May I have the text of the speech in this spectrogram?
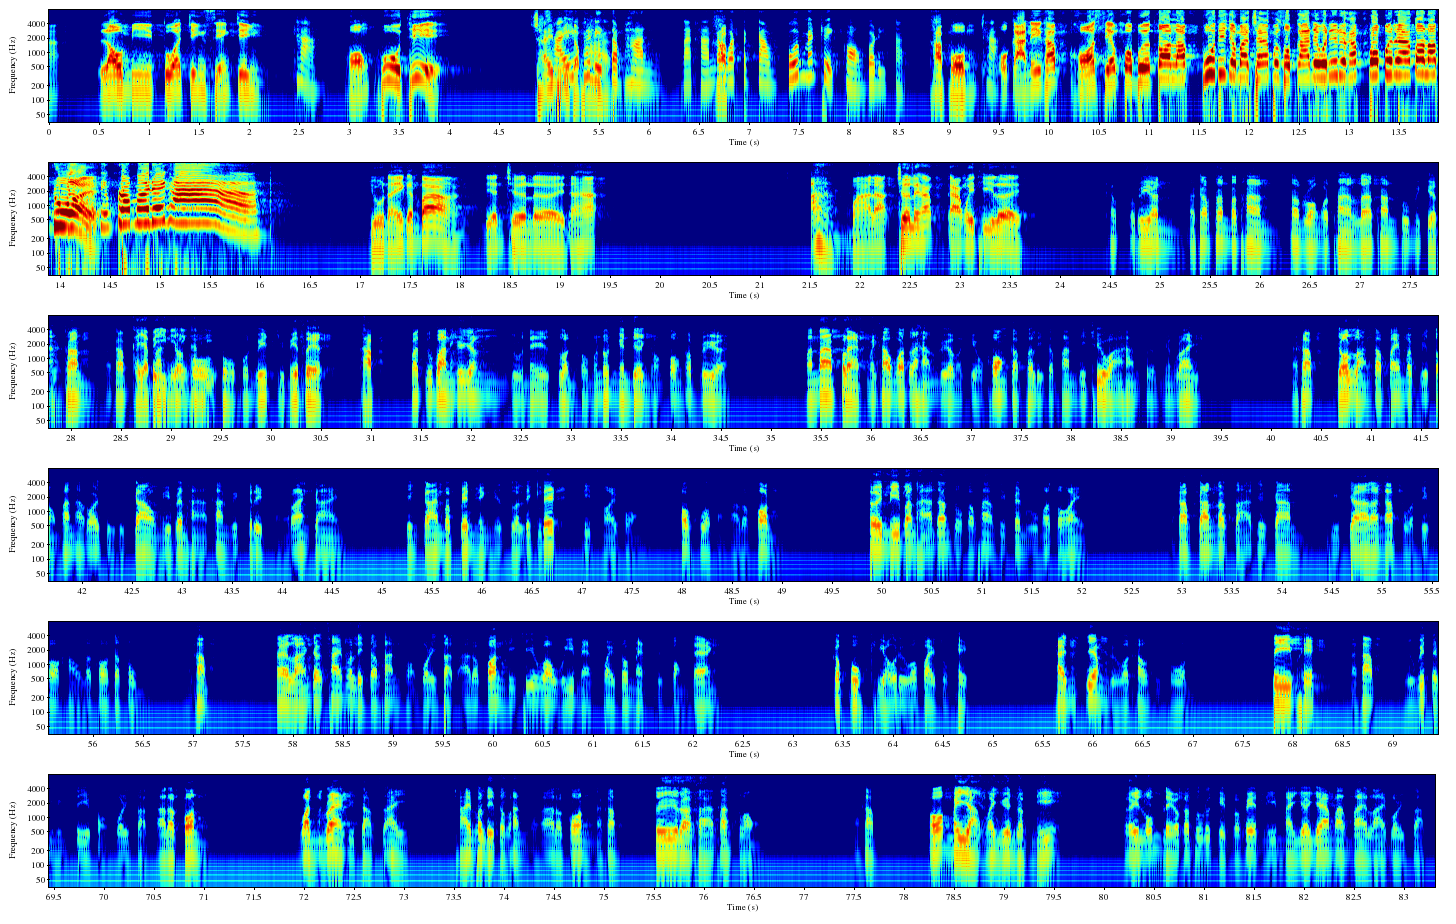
ฮะเรามีตัวจริงเสียงจริงค่ะ ของผู้ที่ใช้ผใช้ลิตผภัลิณตฑ์ ภัณฑ์นะคะคนรับ วัตกรรมฟู้ดแมทริกของบริษัท ครับผม ค่ะ โอกาสนี้ครับ ขอเสียงปรบมือต้อนรับ ผู้ที่จะมาแชร์ประสบการณ์ในวันนี้ด้วยครับปรบมือดังๆต้อนรับด้วย เสียงปรบมือด้วยค่ะ อยู่ไหนกันบ้าง เรียนเชิญเลยนะฮะอะมาแล้วเชิญเลยครับ กลางเวทีเลย ครับเรียนนะครับท่านประธานท่านรองประธานและท่านผู้มีเกียรติทุกท่านนะครับขยับไปอีกนิดนึงครับพัพี่โทโสพลวิทย์จิมิเศษครับ ปัจจุบันก็ยังอยู่ในส่วนของมนุษย์เงินเดือนของกองทัพเรือ มันน่าแปลกไหมครับว่าทหารเรือมาเกี่ยวข้องกับผลิตภัณฑ์ที่ชื่อว่าอาหารเสริมอย่างไรนะครับย้อนหลังกลับไปเมื่อปี 2549 มีปัญหาขั้นวิกฤตของร่างกาย จึงกลายมาเป็นหนึ่งในส่วนเล็ก ๆ นิดหน่อยของครอบครัวของอารากอน เคยมีปัญหาด้านสุขภาพที่เป็นรูมาตอยด์นะครับการรักษาคือการ ฉีดยาระงับปวดที่ข้อเข่าและข้อตะตุ่มนะครับ แต่หลังจากใช้ผลิตภัณฑ์ของบริษัทอารากอนที่ชื่อว่า VMAX ไฟโตแม็กหรือกล่องแดง กระปุกเขียวหรือว่าไฟโตเพกแคลเซียมหรือว่าคาลซิโทนซีเพกนะครับหรือวิตามินซีของบริษัทอารากอน วันแรกที่ตัดใจใช้ผลิตภัณฑ์ของอารากอนนะครับ ซื้อราคาข้างกล่องนะครับ เพราะไม่อยากมายืนแบบนี้ เคยล้มเหลวกับธุรกิจประเภทนี้มาเยอะแยะมากมายหลายบริษัท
